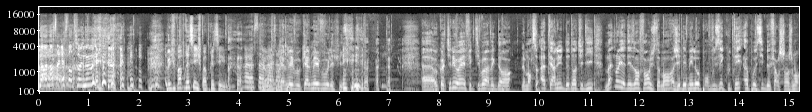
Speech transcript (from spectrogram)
Non, non, ça reste entre nous. Mais je suis pas pressé, je suis pas pressé. Ah, ça Ça va, va, là. tranquille. Calmez-vous, calmez-vous les filles. Euh, on continue, ouais, effectivement, avec dans le morceau interlude dedans, tu dis maintenant il y a des enfants, justement, j'ai des mélos pour vous écouter, impossible de faire le changement.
